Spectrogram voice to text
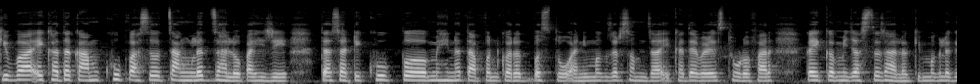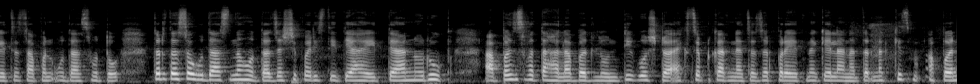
किंवा एखादं काम खूप असं चांगलंच झालं पाहिजे त्यासाठी खूप मेहनत आपण करत बसतो. आणि मग जर समजा एखाद्या वेळेस थोडंफार काही कमी जास्त झालं की मग लगेचच आपण उदा उदास होतो. तर तसं उदास न होता जशी परिस्थिती आहे त्यानुरूप आपण स्वतःला बदलून ती गोष्ट ॲक्सेप्ट करण्याचा जर प्रयत्न केला ना तर नक्कीच आपण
